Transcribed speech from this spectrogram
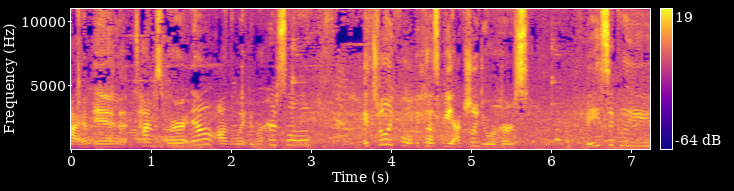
I am in Times Square right now on the way to rehearsal. It's really cool because we actually do rehearse basically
